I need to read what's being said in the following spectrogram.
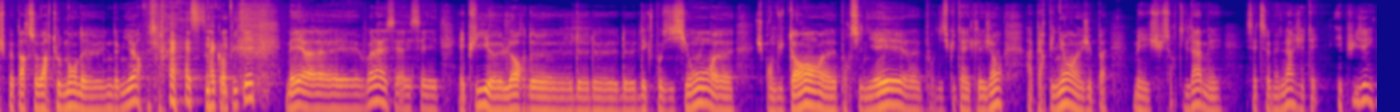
je peux pas recevoir tout le monde une demi-heure parce que c'est très compliqué. mais euh, voilà, c'est. Et puis, euh, lors de, d'expositions, de, je prends du temps pour signer, pour discuter avec les gens. À Perpignan, j'ai pas. Mais je suis sorti de là, mais cette semaine-là, j'étais épuisé.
